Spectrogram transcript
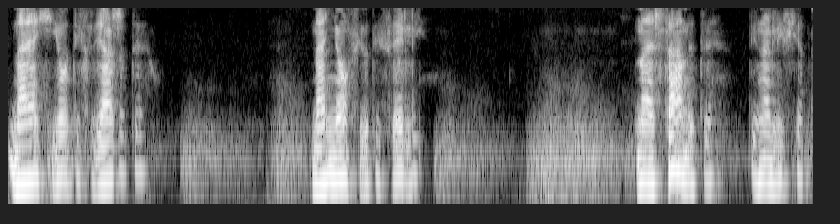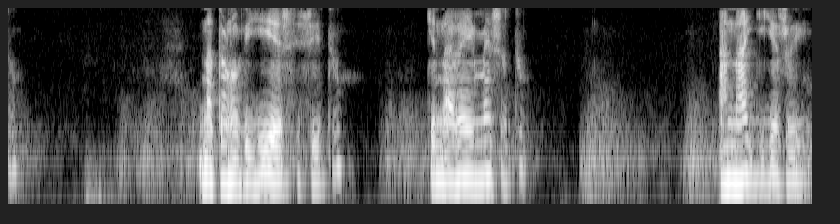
Να έχει ό,τι χρειάζεται, να νιώθει ό,τι θέλει, να αισθάνεται την αλήθεια του, να τον οδηγεί η αίσθησή του και να ρέει μέσα του. Ανάγκη για ζωή.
